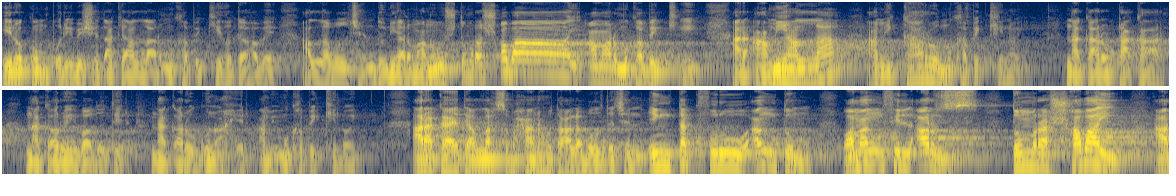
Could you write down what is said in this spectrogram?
এরকম পরিবেশে তাকে আল্লাহর মুখাপেক্ষী হতে হবে। আল্লাহ বলছেন, দুনিয়ার মানুষ, তোমরা সবাই আমার মুখাপেক্ষী। আর আমি আল্লাহ, আমি কারও মুখাপেক্ষী নই। না কারও টাকার, না কারও ইবাদতের, না কারও গুনাহের আমি মুখাপেক্ষী নই। আর আকায়াতে আল্লাহ সুবহানাহু তাআলা বলতেছেন ইং তাকফুরু আনতুম ওয়ামাং ফিল আর্জ। তোমরা সবাই আর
